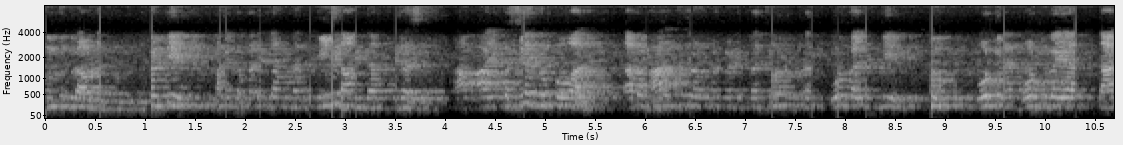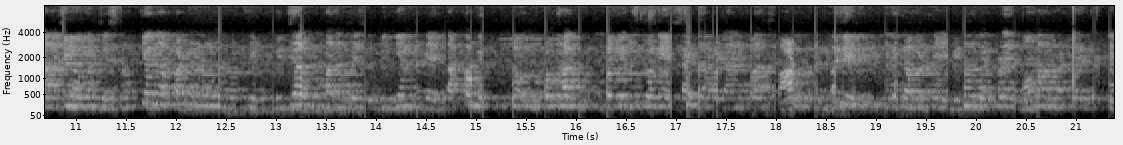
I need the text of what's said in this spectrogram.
ముందుకు రావడం జరుగుతుంది. కాబట్టి మన యొక్క పరిధిలో ఇల్లు ఆ- యొక్క సీఎంకు పోవాలి. కాబట్టి భారతదేశంలో ప్రతి ప్రతి ఓటు కలిపి ఓటు ఓటు దాన్ని వినియోగం ముఖ్యంగా పట్టణంలో ఉన్నటువంటి విద్యార్థులు మనం చేసిన విజ్ఞప్తి అంటే తప్ప ఉపయోగించుకొని కాబట్టి ఎప్పుడైతే ఎప్పుడైనా మౌనం ఉన్నట్లయితే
